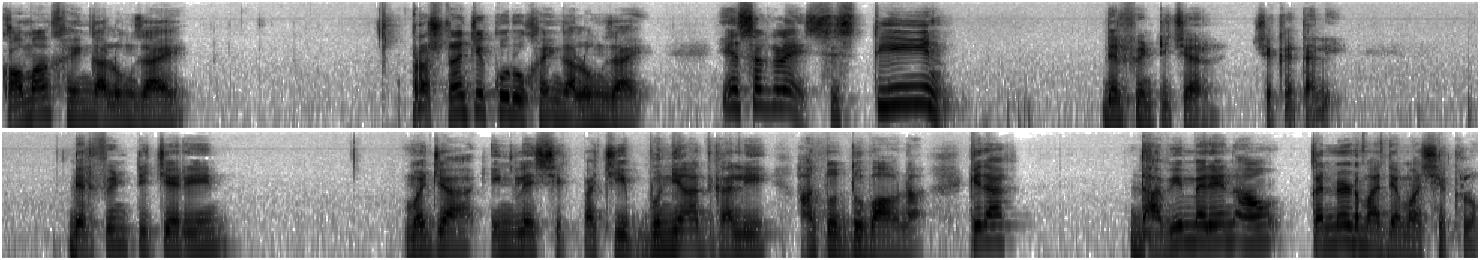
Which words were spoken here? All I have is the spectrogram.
कॉमा खंय घालूंक जाय प्रश्नाची कुरू खंय घालूंक जाय हें सगळें शिस्तीन डेल्फीन टिचर शिकयताली. डेल्फीन टिचरीन म्हज्या इंग्लीश शिकपाची बुन्याद घाली हातूंत दुबाव ना कित्याक? धावी मेरेन हांव कन्नड माध्यमांत शिकलो.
